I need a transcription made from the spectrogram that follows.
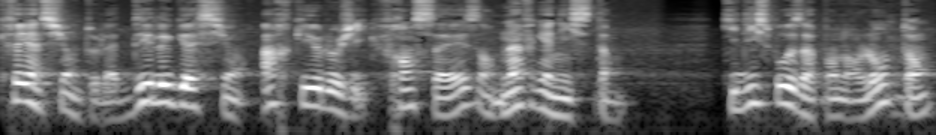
création de la délégation archéologique française en Afghanistan, qui disposa pendant longtemps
